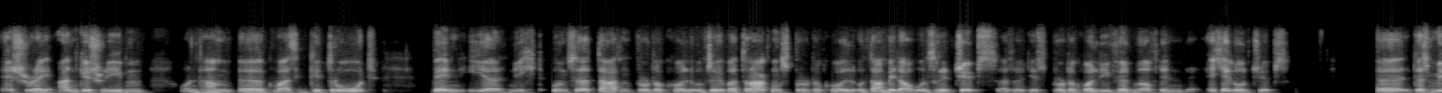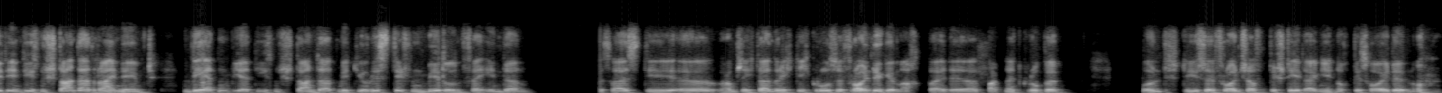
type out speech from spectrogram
Ashray angeschrieben und haben äh, quasi gedroht, wenn ihr nicht unser Datenprotokoll, unser Übertragungsprotokoll und damit auch unsere Chips, also das Protokoll lief ja nur auf den Echelon-Chips, äh, das mit in diesen Standard reinnehmt, werden wir diesen Standard mit juristischen Mitteln verhindern. Das heißt, die äh, haben sich dann richtig große Freunde gemacht bei der Bugnet-Gruppe. Und diese Freundschaft besteht eigentlich noch bis heute ne?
